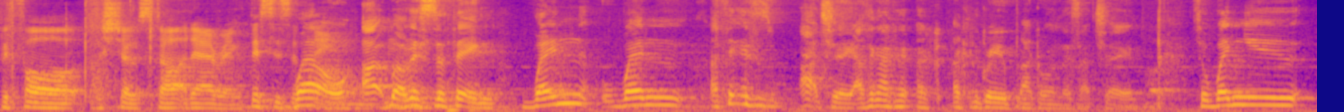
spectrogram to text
before the show started airing? This is the well, thing. uh, well, this is the thing. When, when I think this is actually, I think I can, I, I can agree with Baga on this actually. So when you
